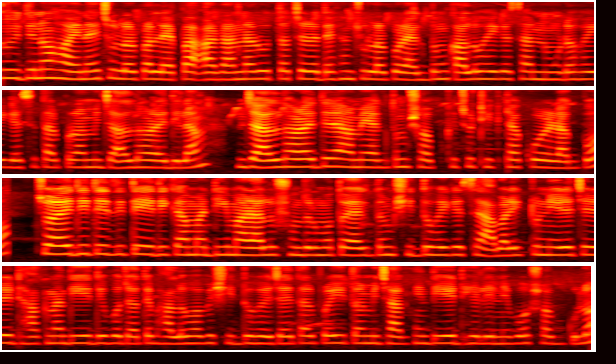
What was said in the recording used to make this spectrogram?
দুই দিনও হয় নাই চুলার পর লেপা, আর রান্নার অত্যাচারে দেখেন চুলার পর একদম কালো হয়ে গেছে আর নোংরা হয়ে গেছে, তারপর আমি জাল ধরাই দিলাম। জাল ধরাই দিলে আমি একদম সব কিছু ঠিকঠাক করে রাখব। চড়াই দিতে দিতে এদিকে আমার ডিম আর আলু সুন্দর মতো একদম সিদ্ধ হয়ে গেছে। আবার একটু নেড়ে চেড়ে ঢাকনা দিয়ে দেবো যাতে ভালোভাবে সিদ্ধ হয়ে যায়। তারপরেই তো আমি ঝাঁকনি দিয়ে ঢেলে নেব সবগুলো।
